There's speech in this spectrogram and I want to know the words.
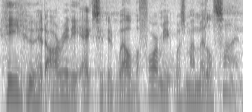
he who had already exited well before me was my middle son.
